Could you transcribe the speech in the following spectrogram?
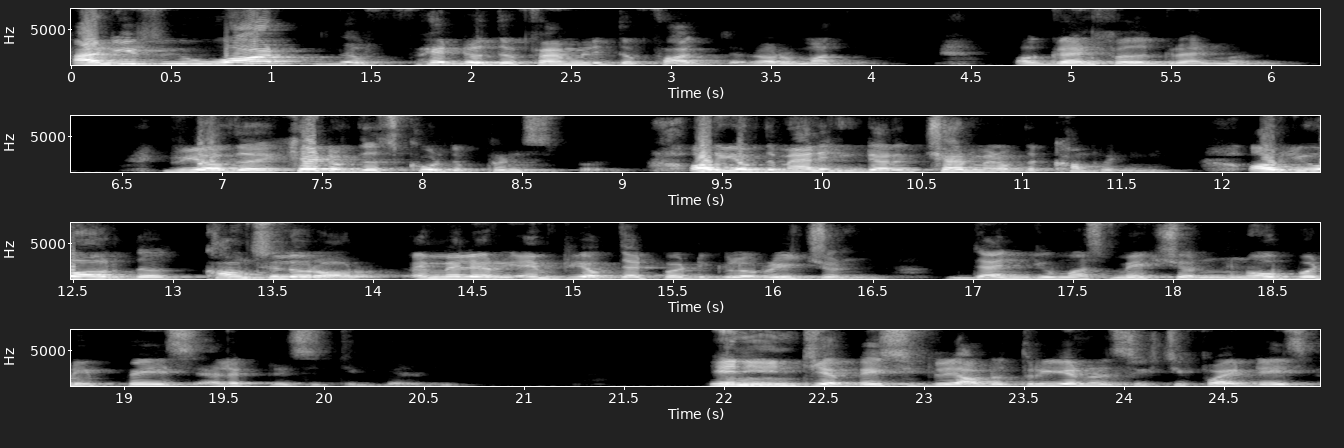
And if you are the head of the family, the father or mother, or grandfather, grandmother, if you are the head of the school, the principal, or you are the managing director, chairman of the company, or you are the councillor or MLA MP of that particular region, then you must make sure nobody pays electricity bill. In India, basically out of 365 days,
